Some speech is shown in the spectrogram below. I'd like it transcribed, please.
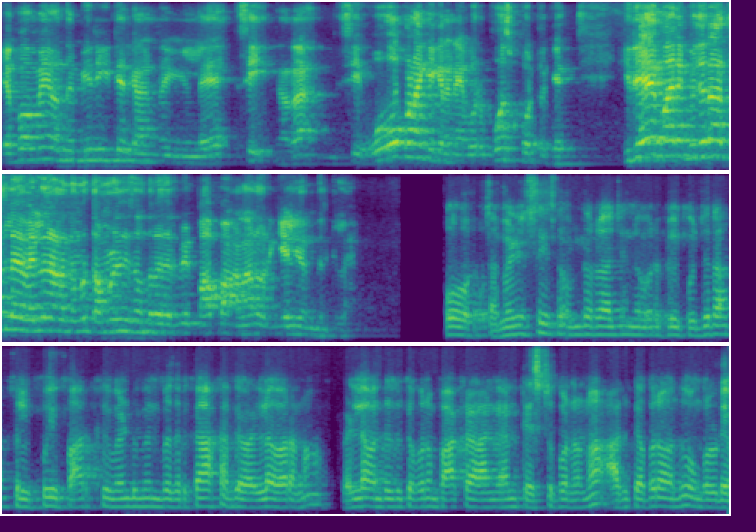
எப்பவுமே வந்து மீறிக்கிட்டே இருக்காங்கன்றீங்களே. சி அதான் சி ஓப்பனா கேக்குறேனே. ஒரு போஸ்ட் போட்டிருக்கு. இதே மாதிரி குஜராத்ல வெளில நடந்தபோது தமிழிசை சவுந்தரராஜன் போய் பார்ப்பாங்களான்னு ஒரு கேள்வி வந்திருக்குல்ல. ஓ தமிழிசை சவுந்தரராஜன் அவர்கள் குஜராத்தில் போய் பார்க்க வேண்டும் என்பதற்காக அங்கே வெள்ள வரணும். வெள்ளம் வந்ததுக்கு அப்புறம் பார்க்கலாங்கன்னு டெஸ்ட் பண்ணணும். அதுக்கப்புறம் வந்து உங்களுடைய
